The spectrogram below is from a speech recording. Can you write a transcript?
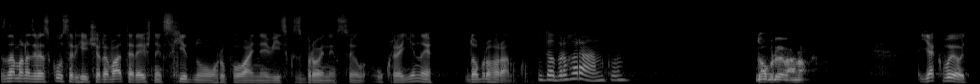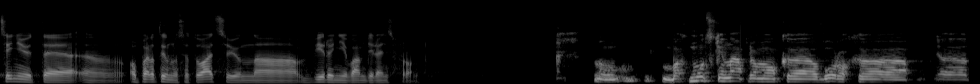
З нами на зв'язку Сергій Череватий, речник східного угрупування військ збройних сил України. Доброго ранку. Доброго ранку. Добрий ранок. Як ви оцінюєте е, оперативну ситуацію на віреній вам ділянці фронту? Ну, Бахмутський напрямок е, ворог е,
